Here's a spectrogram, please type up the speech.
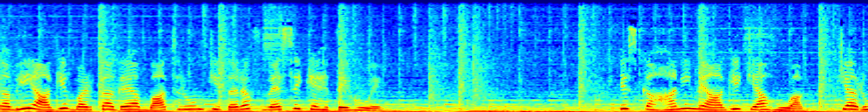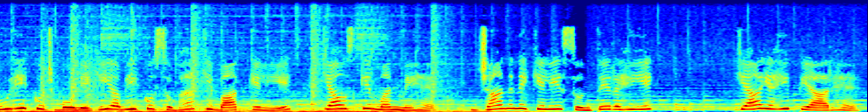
तभी आगे बढ़ता गया बाथरूम की तरफ़ वैसे कहते हुए, इस कहानी में आगे क्या हुआ? क्या रूही कुछ बोलेगी अभी को सुबह की बात के लिए? क्या उसके मन में है? जानने के लिए सुनते रहिए, क्या यही प्यार है?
